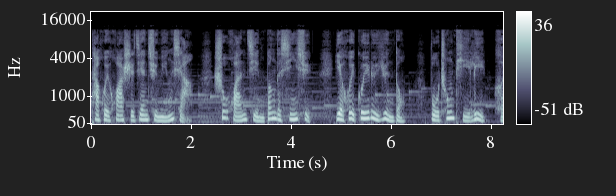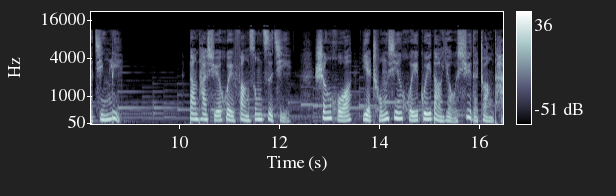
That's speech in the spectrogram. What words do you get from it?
他会花时间去冥想，舒缓紧绷的心绪，也会规律运动，补充体力和精力。当他学会放松自己，生活也重新回归到有序的状态。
